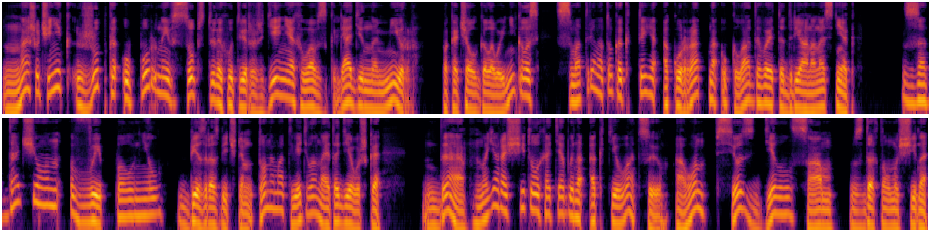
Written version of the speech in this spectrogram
Наш ученик жутко упорный в собственных утверждениях во взгляде на мир, покачал головой Николас, смотря на то, как Тея аккуратно укладывает Адриана на снег. Задачу он выполнил, безразличным тоном ответила на это девушка. Да, но я рассчитывал хотя бы на активацию, а он все сделал сам, вздохнул мужчина.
